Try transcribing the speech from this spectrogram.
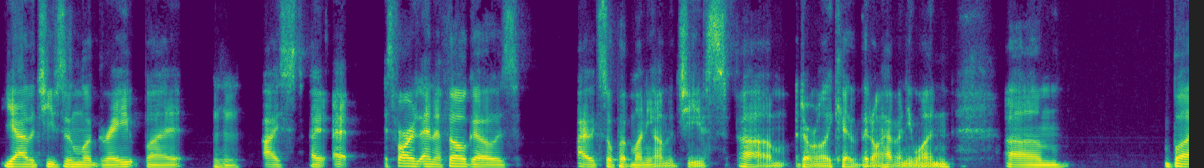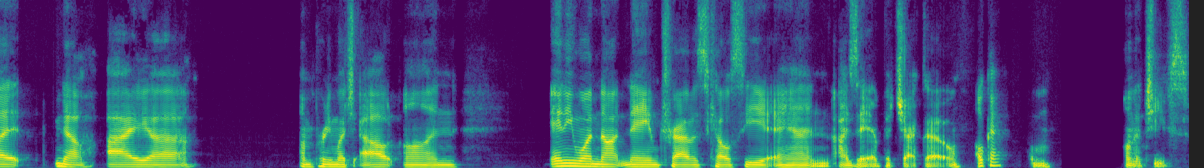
yeah, the Chiefs didn't look great, but mm-hmm. I, I, I, as far as NFL goes, I would still put money on the Chiefs. Um, I don't really care that they don't have anyone, um, but no, I. Uh, I'm pretty much out on anyone not named Travis Kelce and Isaiah Pacheco. Okay. Um, on the Chiefs.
